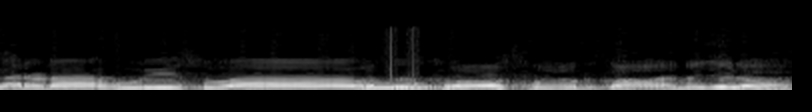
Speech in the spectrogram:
ਗਰੜਾ ਹੋਏ ਸੁਆਉ ਅਤੇ ਸਵਾ ਸੌਂਕ ਹੈ ਨਾ ਜਿਹੜਾ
